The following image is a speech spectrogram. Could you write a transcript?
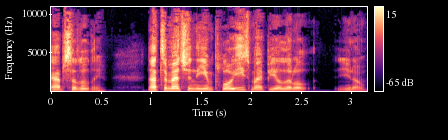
Absolutely. Not to mention the employees might be a little, you know,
